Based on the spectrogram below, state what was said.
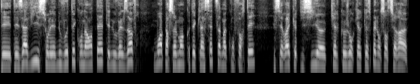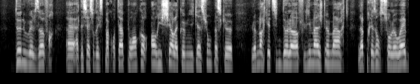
des, avis sur les nouveautés qu'on a en tête, les nouvelles offres. Moi personnellement côté classe 7, ça m'a conforté. Et c'est vrai que d'ici euh, quelques jours, quelques semaines, on sortira deux nouvelles offres à destination d'experts comptables pour encore enrichir la communication parce que le marketing de l'offre, l'image de marque, la présence sur le web,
